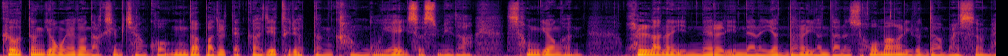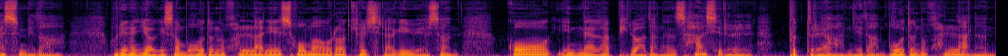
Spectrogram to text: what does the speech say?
그 어떤 경우에도 낙심치 않고 응답받을 때까지 드렸던 강구에 있었습니다. 성경은 환란은 인내를 인내는 연단을 연단은 소망을 이룬다 말씀했습니다. 우리는 여기서 모든 환란이 소망으로 결실하기 위해선 꼭 인내가 필요하다는 사실을 붙들어야 합니다. 모든 환란은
